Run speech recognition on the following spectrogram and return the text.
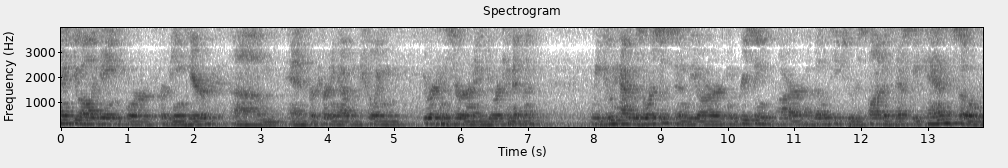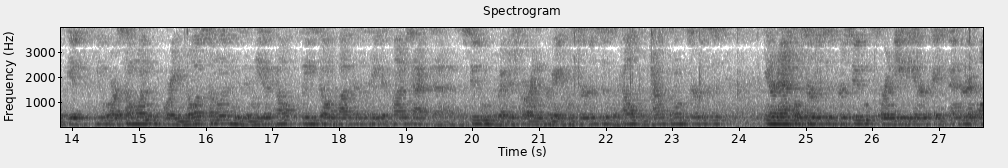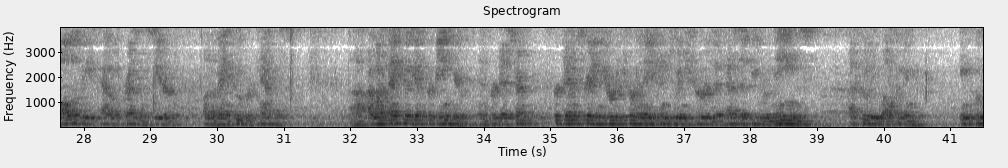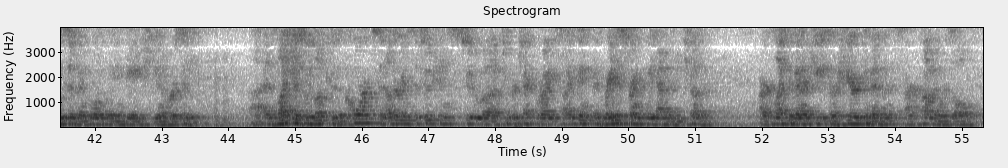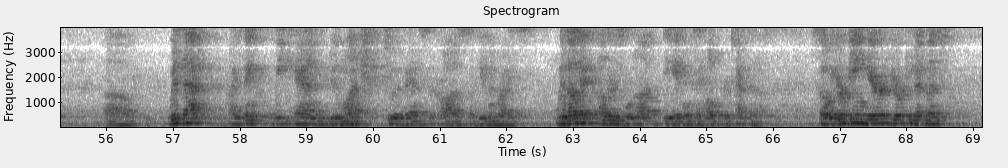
Thank you all again for, for being here um, and for turning out and showing your concern and your commitment. We do have resources and we are increasing our ability to respond as best we can. So if you are someone or you know of someone who's in need of help, please don't hesitate to contact uh, as a student, the Registrar of Information Services or Health and Counseling Services, International Services for Students, or indeed the Interfaith Center. And all of these have a presence here on the Vancouver campus. Uh, I want to thank you again for being here and for, for demonstrating your determination to ensure that SFU remains a truly welcoming, inclusive, and globally engaged university. Uh, as much as we look to the courts and other institutions to, uh, to protect rights, I think the greatest strength we have is each other. Our collective energies, our shared commitments, our common resolve. Uh, with that, I think we can do much to advance the cause of human rights. Without it, others will not be able to help protect us. So your being here, your commitment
